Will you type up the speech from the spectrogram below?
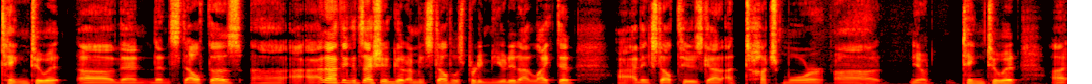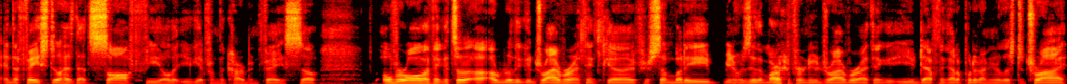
ting to it uh, than than Stealth does. Uh, I, I, think it's actually a good. I mean, Stealth was pretty muted. I liked it. I think Stealth 2's got a touch more. You know, ting to it, uh, and the face still has that soft feel that you get from the carbon face. So, overall, I think it's a, a really good driver. I think uh, if you're somebody you know who's in the market for a new driver, I think you definitely got to put it on your list to try.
